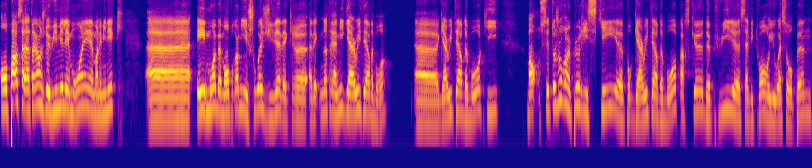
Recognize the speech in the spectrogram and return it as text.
on passe à la tranche de 8000 et moins, mon Nick. Euh, et moi, ben, mon premier choix, j'y vais avec, euh, avec notre ami Gary Terre de Bois. Euh, Gary Terre de Bois qui, bon, c'est toujours un peu risqué euh, pour Gary Terre de Bois parce que depuis euh, sa victoire au US Open,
